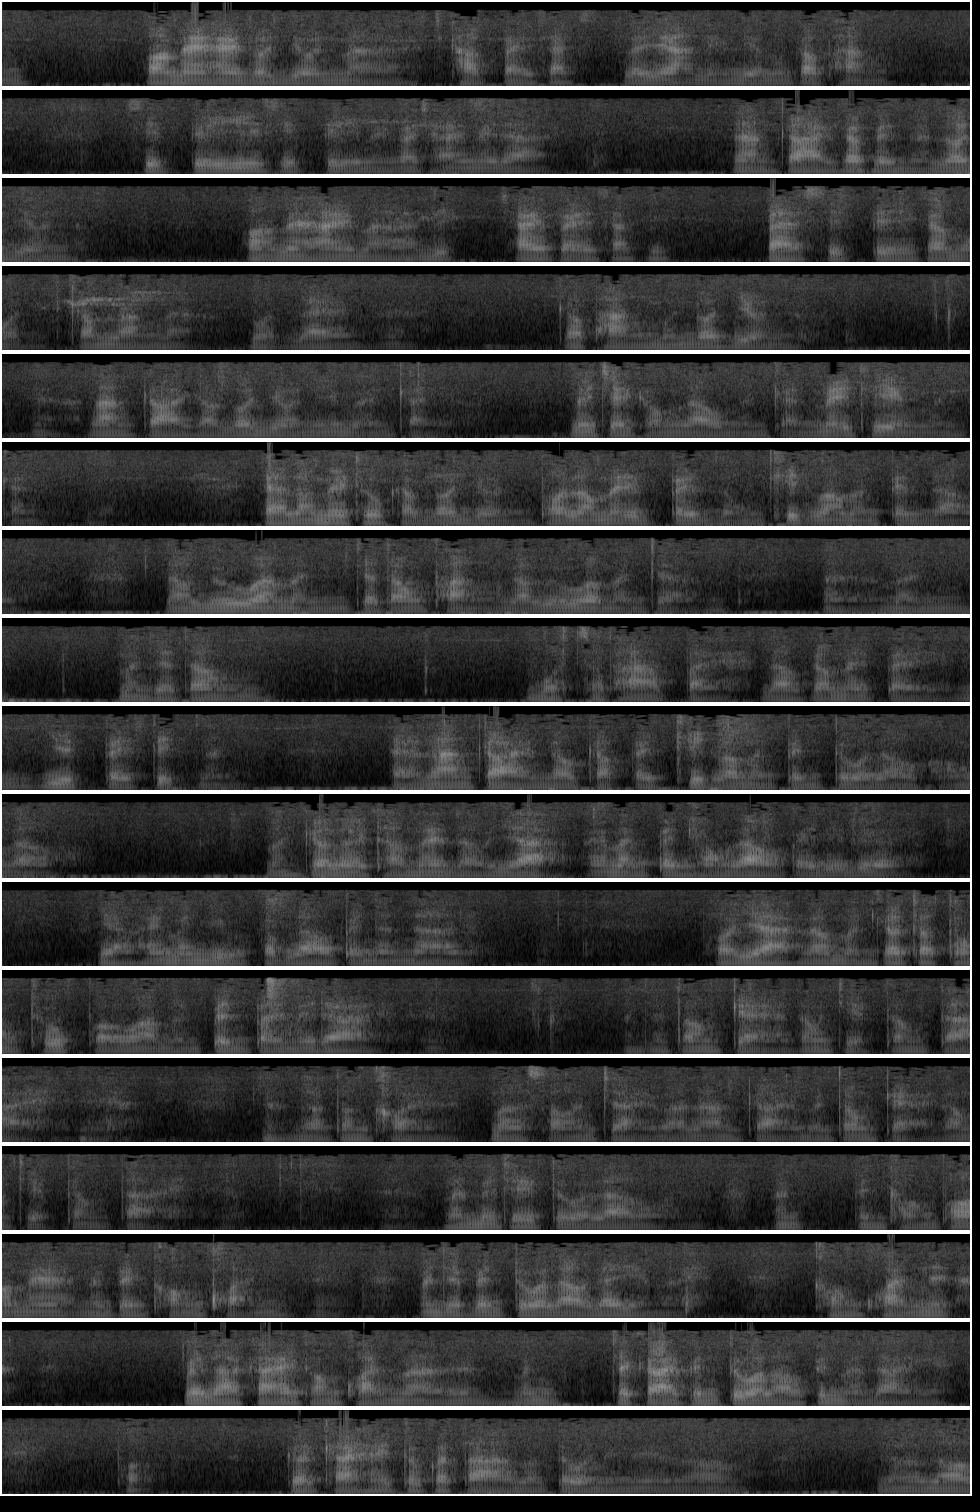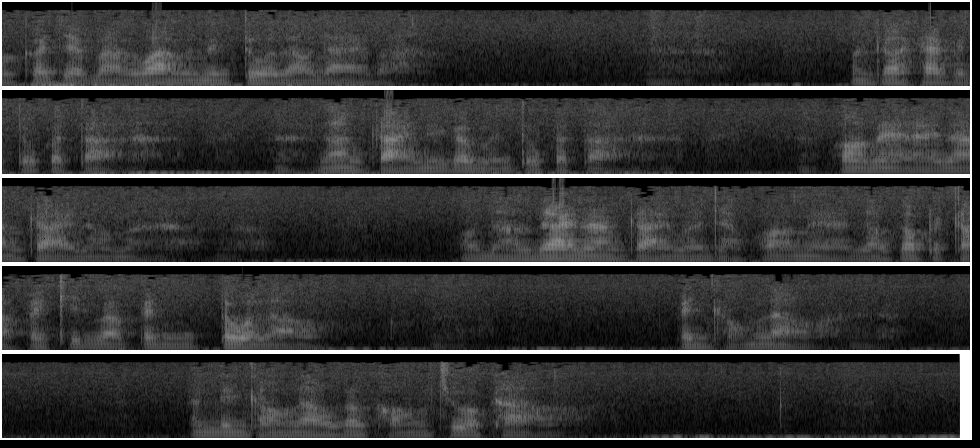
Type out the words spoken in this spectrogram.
พ่อแม่ให้รถยนต์มาขับไปสักระยะหนึ่ง เดี๋ยวมันก็พังสิบปียี่สิบปีมันก็ใช้ไม่ได้ ร่างกายก็เป็นเหมือนรถยนต์พ่อแม่ให้มาใช้ไปสักแปดสิบปีก็หมดกำลังแล้วหมดแรง ก็พังเหมือนรถยนต์ร่างกายกับรถยนต์นี่เหมือนกัน ไม่ใช่ของเราเหมือนกัน ไม่เที่ยงเหมือนกัน แต่เราไม่ทุกข์กับรถยนต์ เพราะเราไม่ไปหลงคิดว่ามันเป็นเรา เรารู้ว่ามันจะต้องพัง เรารู้ว่ามันจะมันมันจะต้องหมดสภาพไป เราก็ไม่ไปยึดไปติดมัน แต่ร่างกายเรากลับไปคิดว่ามันเป็นตัวเราของเรา มันก็เลยทำให้เราอยากให้มันเป็นของเราไปเรื่อยๆอยากให้มันอยู่กับเราเป็นนานๆ พออยากแล้วมันก็จะต้องทุกข์เพราะว่ามันเป็นไปไม่ได้ มันจะต้องแก่ต้องเจ็บต้องตาย เราต้องคอยมาสอนใจว่าร่างกายมันต้องแก่ต้องเจ็บต้องตาย มันไม่ใช่ตัวเรา มันเป็นของพ่อแม่ มันเป็นของขวัญ มันจะเป็นตัวเราได้อย่างไร ของขวัญเนี่ย เวลาใครให้ของขวัญมา มันจะกลายเป็นตัวเราขึ้นมาได้ไง เพราะเกิดใครให้ตุ๊กตามาตัวหนึ่งเรา แล้วเราก็จะมาว่ามันเป็นตัวเราได้ป่ะมันก็แค่เป็นตุ๊กตา ร่างกายนี้ก็เหมือนตุ๊กตา พ่อแม่ให้ร่างกายเรามาพอเราได้ร่างกายมาจากพ่อแม่ เราก็ไปกลับไปคิดว่าเป็นตัวเรา เป็นของเรามันเป็นของเราก็ของชั่วคราว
